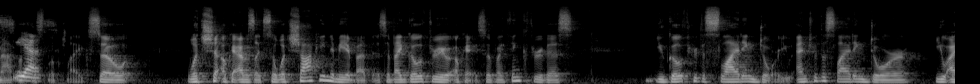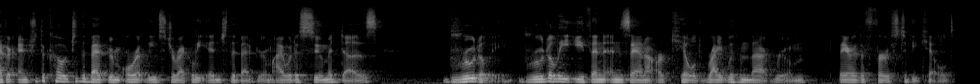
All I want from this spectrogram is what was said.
roadmap of this yes. looked like. So, what's sh- okay? I was like, so what's shocking to me about this? If I go through, okay, so if I think through this, you go through the sliding door. You enter the sliding door. You either enter the code to the bedroom or it leads directly into the bedroom. I would assume it does. Brutally, brutally, Ethan and Xana are killed right within that room. They are the first to be killed.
